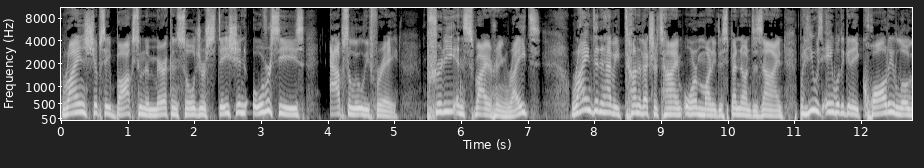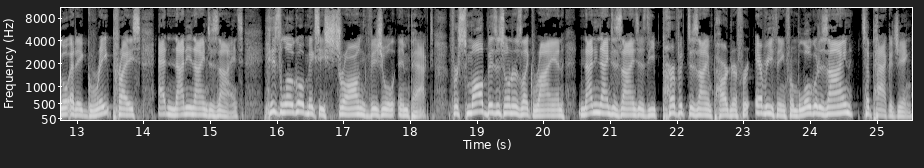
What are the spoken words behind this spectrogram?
Ryan ships a box to an American soldier stationed overseas absolutely free pretty inspiring, right? Ryan didn't have a ton of extra time or money to spend on design, but he was able to get a quality logo at a great price at 99 Designs. His logo makes a strong visual impact. For small business owners like Ryan, 99 Designs is the perfect design partner for everything from logo design to packaging.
